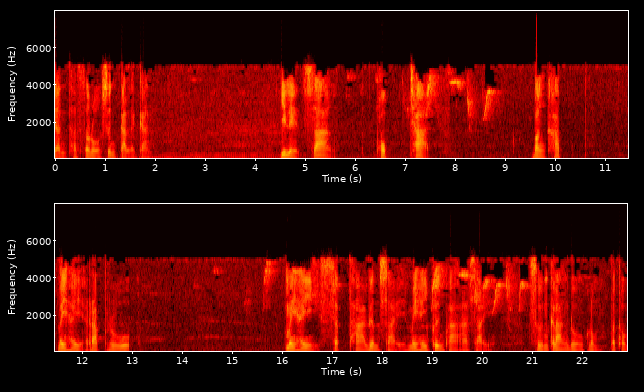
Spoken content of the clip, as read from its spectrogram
จันทัสโรซึ่งกันและกันกิเลสสร้างภพชาติ บังคับ ไม่ให้รับรู้ ไม่ให้ศรัทธาเลื่อมใส ไม่ให้พึ่งพาอาศัย ศูนย์กลางดวงกลมปฐม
